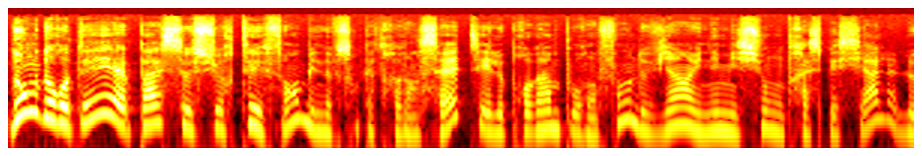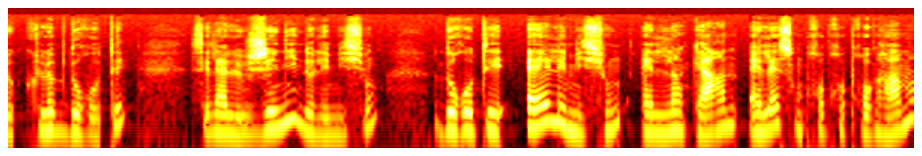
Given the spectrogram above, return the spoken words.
Donc Dorothée passe sur TF1 en 1987 et le programme pour enfants devient une émission très spéciale, le Club Dorothée. C'est là le génie de l'émission. Dorothée est l'émission, elle l'incarne, elle est son propre programme.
